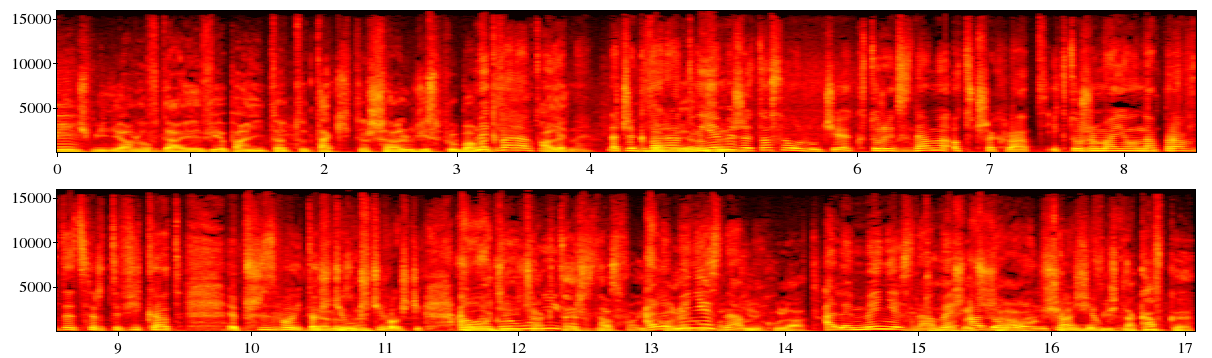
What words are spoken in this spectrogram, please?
i powie 5 milionów daje, wie pani, to, to taki to trzeba ludzi spróbować. My gwarantujemy. Ale- Znaczy Dobra, ja gwarantujemy, że to są ludzie, których znamy od trzech lat i którzy mają naprawdę certyfikat e, przyzwoitości i rozumiem. uczciwości. A Kołodziejczak też zna swoich ale my kolegów nie od znamy. kilku lat. Ale my nie To znamy, może a dołącza się umówić na kawkę.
